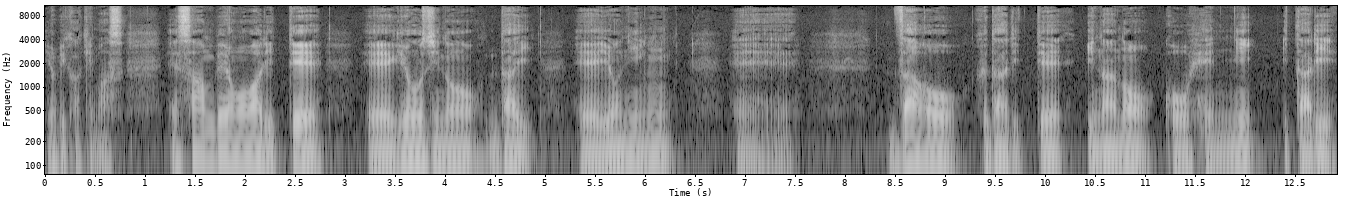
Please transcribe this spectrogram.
呼びかけます。三遍終わりて、えー、行事の第、えー、4人、えー、座を下りて稲の後辺に至り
